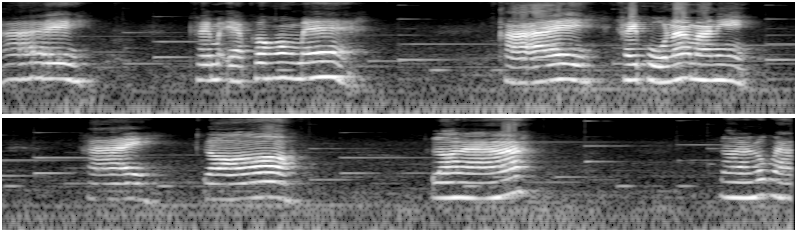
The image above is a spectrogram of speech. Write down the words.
คร ใครมาแอบเข้าห้องแม่ ใคร ใครโผล่หน้ามานี่ ใคร รอ รอนะ รอนะลูกนะ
